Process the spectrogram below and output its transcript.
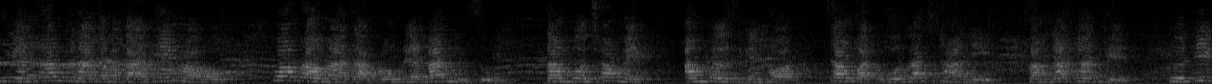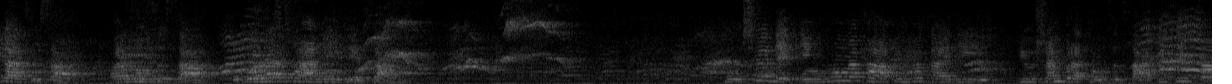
เรียนท่านคณะกรรมการที่เคารพพวกเรามาจากโรงเรียนบ้านหินสูง ตำบลช่องเม็กอำเภอสิรินธรจังหวัดอุบลราชธานี สำนักงานเขต พื้นที่การศึกษาประถมศึกษา อุบลราชธานีเขตสามหนูชื่อเด็กหญิงรุ่งนภาพิมพกายดี อยู่ชั้นประถมศึกษาปีที่ห้า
